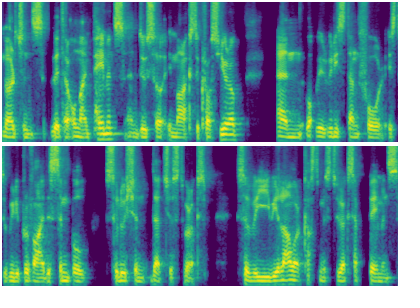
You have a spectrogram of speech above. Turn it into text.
merchants with their online payments and do so in markets across Europe. And what we really stand for is to really provide a simple solution that just works. So we, we allow our customers to accept payments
